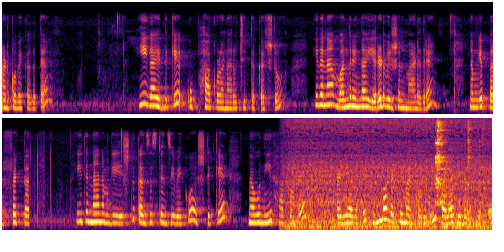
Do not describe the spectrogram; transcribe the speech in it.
ಮಾಡ್ಕೋಬೇಕಾಗತ್ತೆ. ಈಗ ಇದಕ್ಕೆ ಉಪ್ಪು ಹಾಕ್ಕೊಳ್ಳೋಣ ರುಚಿಗೆ ತಕ್ಕಷ್ಟು. ಇದನ್ನು ಒಂದರಿಂದ ಎರಡು ವಿಷಲ್ ಮಾಡಿದ್ರೆ ನಮಗೆ ಪರ್ಫೆಕ್ಟ್ ಇದನ್ನು ನಮಗೆ ಎಷ್ಟು ಕನ್ಸಿಸ್ಟೆನ್ಸಿ ಬೇಕೋ ಅಷ್ಟಕ್ಕೆ ನಾವು ನೀರು ಹಾಕ್ಕೊಂಡ್ರೆ ರೆಡಿ ಆಗುತ್ತೆ. ತುಂಬ ಗಟ್ಟಿ ಮಾಡ್ಕೋಬಿಡಿ. ತಳ ಹಿಡಿದ್ಬಿಡುತ್ತೆ.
